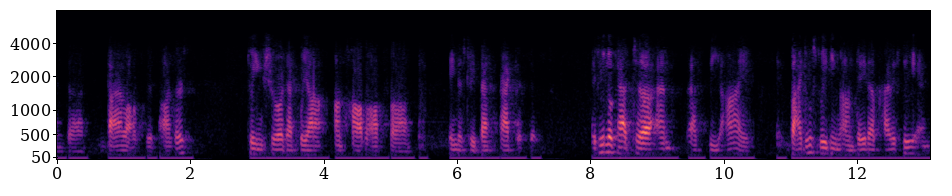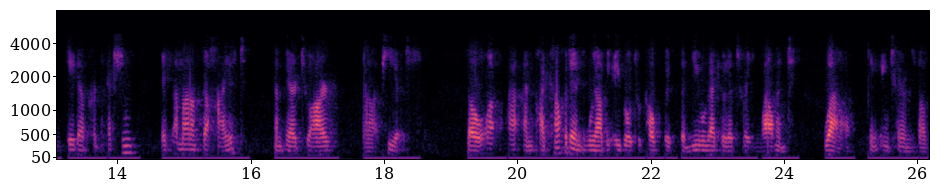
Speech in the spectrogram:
and uh, dialogues with others to ensure that we are on top of uh, industry best practices. If you look at uh, MSCI, Baidu's rating on data privacy and data protection is among the highest compared to our peers. Uh, I'm quite confident we will be able to cope with the new regulatory environment well in terms of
